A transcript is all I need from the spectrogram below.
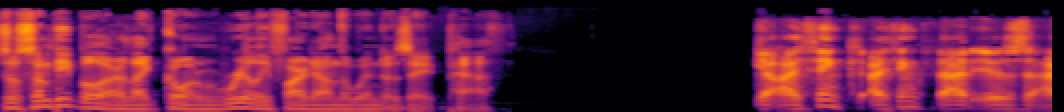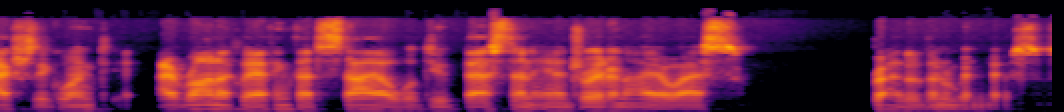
So some people are like going really far down the Windows 8 path. Yeah, I think I think that is actually going to. Ironically, I think that style will do best on Android and iOS rather than Windows,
